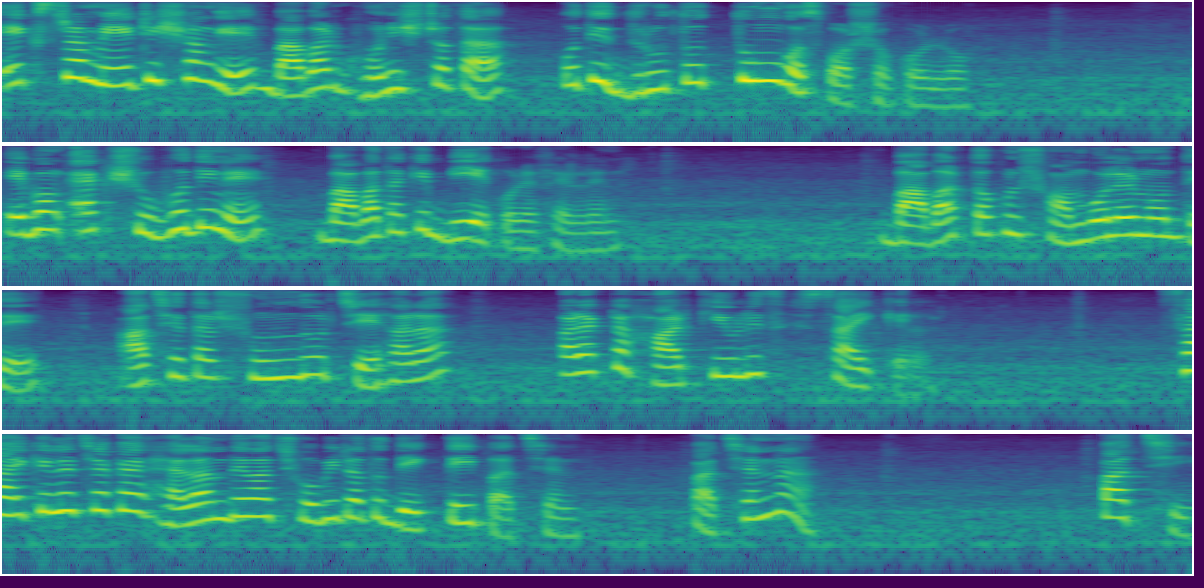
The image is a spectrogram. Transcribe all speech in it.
এক্সট্রা মেয়েটির সঙ্গে বাবার ঘনিষ্ঠতা অতি দ্রুত তুঙ্গ স্পর্শ করল এবং এক শুভ দিনে বাবা তাকে বিয়ে করে ফেললেন। বাবার তখন সম্বলের মধ্যে আছে তার সুন্দর চেহারা আর একটা হারকিউলিস সাইকেল। সাইকেলের চাকায় হেলান দেওয়া ছবিটা তো দেখতেই পাচ্ছেন। পাচ্ছেন না? পাচ্ছি।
